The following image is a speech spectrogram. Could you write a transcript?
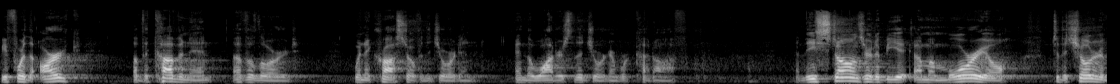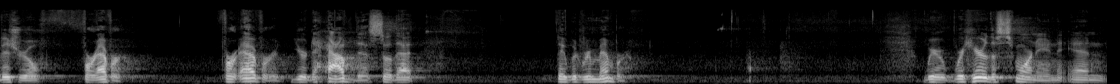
before the ark of the covenant of the Lord when it crossed over the Jordan, and the waters of the Jordan were cut off. And these stones are to be a memorial to the children of Israel forever. Forever. You're to have this so that they would remember. We're, we're here this morning and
